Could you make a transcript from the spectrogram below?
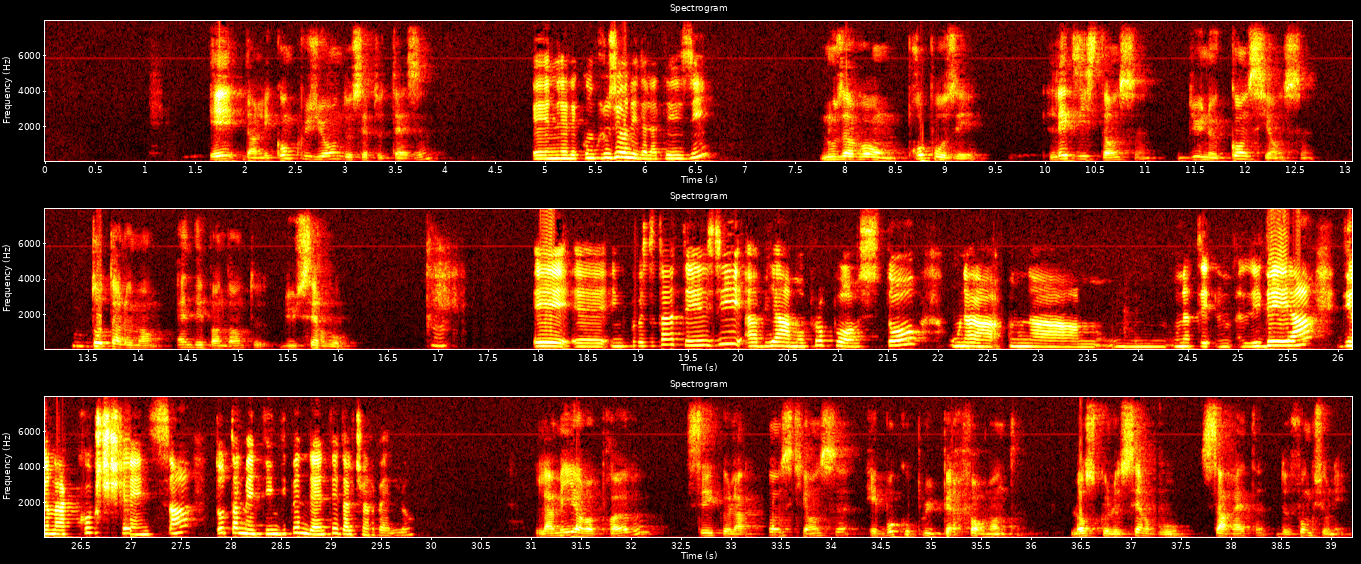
Et dans les conclusions de cette thèse, e nelle conclusioni della tesi nous avons proposé l'existence d'une conscience totalement indépendante du cerveau. e eh, in questa tesi abbiamo proposto una- una- un- una te- l'idea di una coscienza totalmente indipendente dal cervello. La meilleure preuve, c'est que la conscience est beaucoup plus performante lorsque le cerveau s'arrête de fonctionner.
